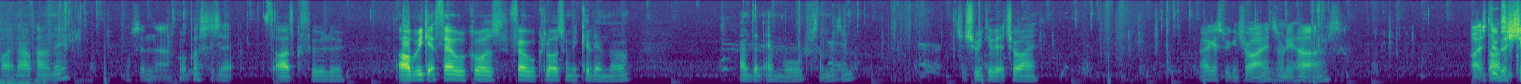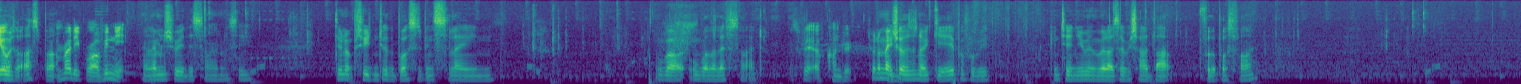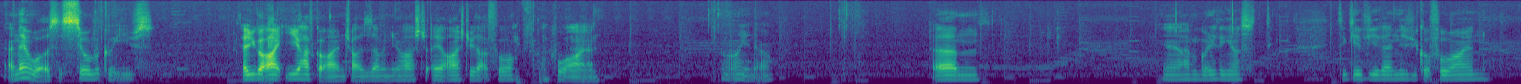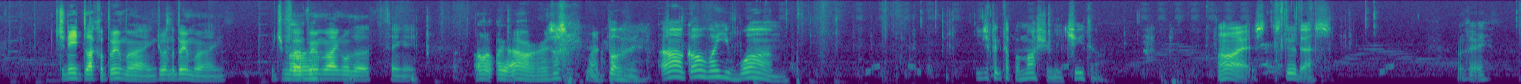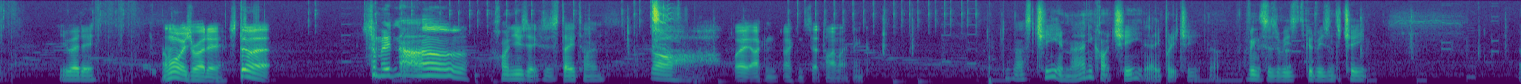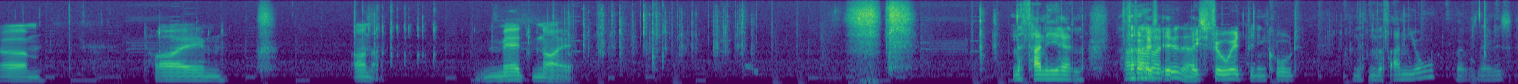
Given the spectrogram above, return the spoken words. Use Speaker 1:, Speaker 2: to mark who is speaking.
Speaker 1: fight now, apparently.
Speaker 2: What's in there?
Speaker 1: What boss is it? It's the Eye of Cthulhu. Oh, we get feral claws, feral claws when we kill him, though. And an emerald for some reason. Sh- Should we give it a try?
Speaker 2: I guess we can try. It doesn't really hurt us. Alright, let's do this shit.
Speaker 1: us, but
Speaker 2: I'm ready, bro. In it.
Speaker 1: and let me just read this sign. We'll see. Do not proceed until the boss has been slain. All on the left side.
Speaker 2: It's a bit of conjured.
Speaker 1: Do you want to make sure there's no gear before we continue and realise I wish I had that for the boss fight? And there was, the Silver Greaves. Have you got you have got iron charges, haven't you? I asked, I asked you that for.
Speaker 2: I'm full iron.
Speaker 1: Oh, you know. Um. Yeah, I haven't got anything else to, to give you then if you've got full iron. Do you need like a boomerang? Do you want the boomerang? Would you prefer
Speaker 2: No.
Speaker 1: a boomerang or the thingy?
Speaker 2: Oh, my arrows. My bow. Oh, go away, you worm. You just picked up a mushroom, you cheater. Alright, let's do this.
Speaker 1: Okay. You ready?
Speaker 2: I'm always ready. Let's do it. Submit now.
Speaker 1: I can't use it because it's daytime.
Speaker 2: Oh, wait, I can I can set time. I think.
Speaker 1: That's cheating, man. You can't cheat. Yeah, you pretty cheat. No. I think this is a reas good reason to cheat.
Speaker 2: Um, time. Oh no. Midnight.
Speaker 1: Nathaniel. I
Speaker 2: How
Speaker 1: don't know
Speaker 2: do
Speaker 1: if
Speaker 2: I
Speaker 1: it
Speaker 2: do that?
Speaker 1: makes you feel weird being called Nath- Nathaniel, whatever his name is.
